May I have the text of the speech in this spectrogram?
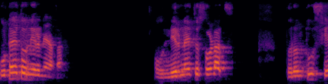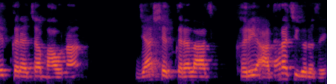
कुठे आहे तो निर्णय आता? हो निर्णय तर सोडाच. परंतु शेतकऱ्याच्या भावना ज्या शेतकऱ्याला आज खरी आधाराची गरज आहे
